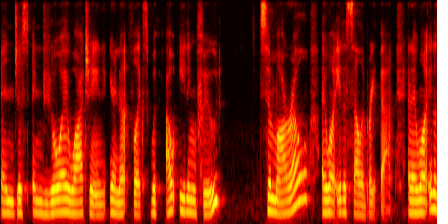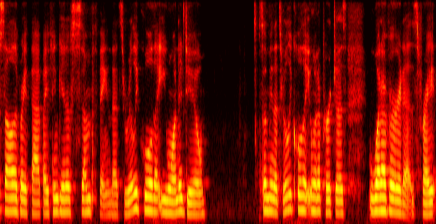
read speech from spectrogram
and just enjoy watching your Netflix without eating food, tomorrow, I want you to celebrate that. And I want you to celebrate that by thinking of something that's really cool that you want to do, something that's really cool that you want to purchase, whatever it is, right?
